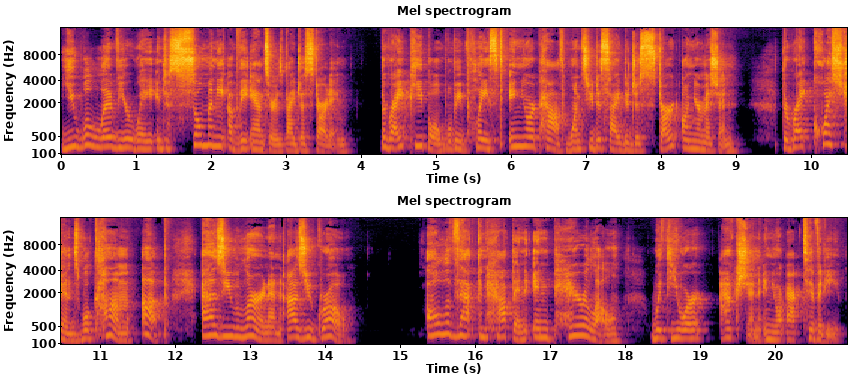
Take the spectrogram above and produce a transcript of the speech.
You will live your way into so many of the answers by just starting. The right people will be placed in your path once you decide to just start on your mission. The right questions will come up as you learn and as you grow. All of that can happen in parallel with your action and your activity.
